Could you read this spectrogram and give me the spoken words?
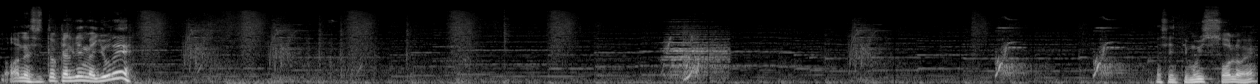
No, necesito que alguien me ayude. Me sentí muy solo, ¿eh?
